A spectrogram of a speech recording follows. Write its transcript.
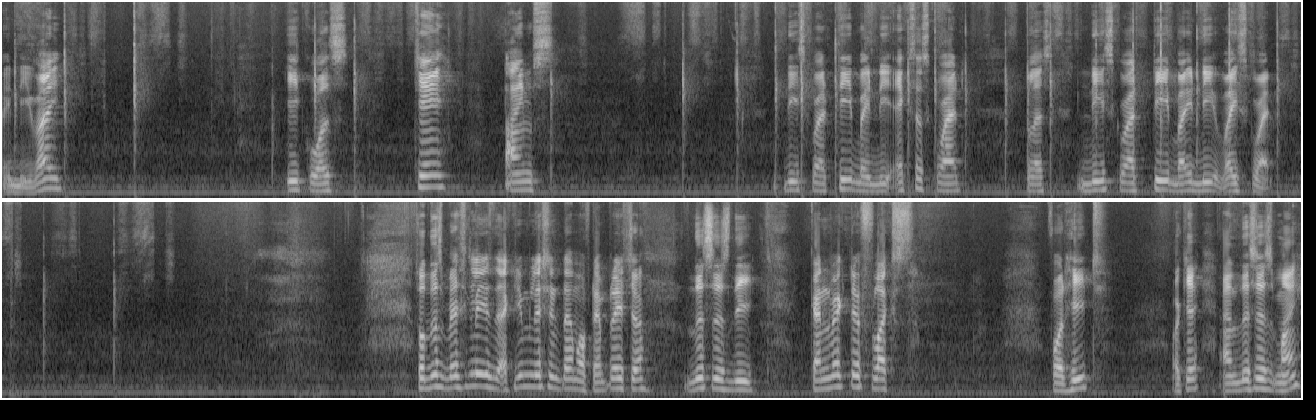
by dy equals k times d square t by dx squared plus d square t by dy squared. So, this basically is the accumulation term of temperature, this is the convective flux for heat okay, and this is my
